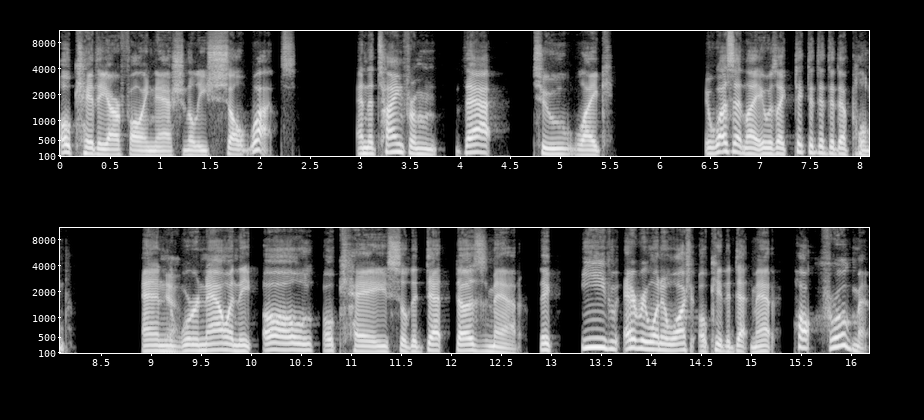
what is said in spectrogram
okay, they are falling nationally. So what? And the time from that to like, it wasn't like, it was like, tick, tick, tick, tick, tick, and yeah. we're now in the, oh, okay, so the debt does matter. They, even everyone in Washington, okay, the debt matters. Paul Krugman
